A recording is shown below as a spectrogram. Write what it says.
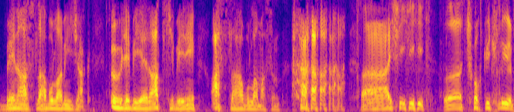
Beni asla bulamayacak. Öyle bir yere at ki beni asla bulamasın. Ay, çok güçlüyüm.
